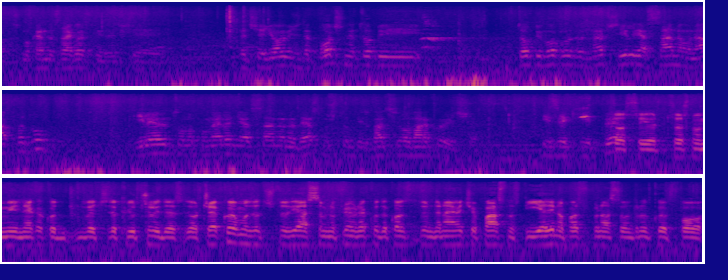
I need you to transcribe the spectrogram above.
ako smo kanda saglasni da će, da će Jović da počne, to bi, to bi moglo da znači ili Asana u napadu, ili eventualno pomeranje Asana na desno, što bi izbacilo Markovića iz ekipe. To, su, to smo mi nekako već zaključili da očekujemo, zato što ja sam, na primjer, rekao da konstatujem da najveća opasnost i jedina opasnost po nas u ovom trenutku je po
